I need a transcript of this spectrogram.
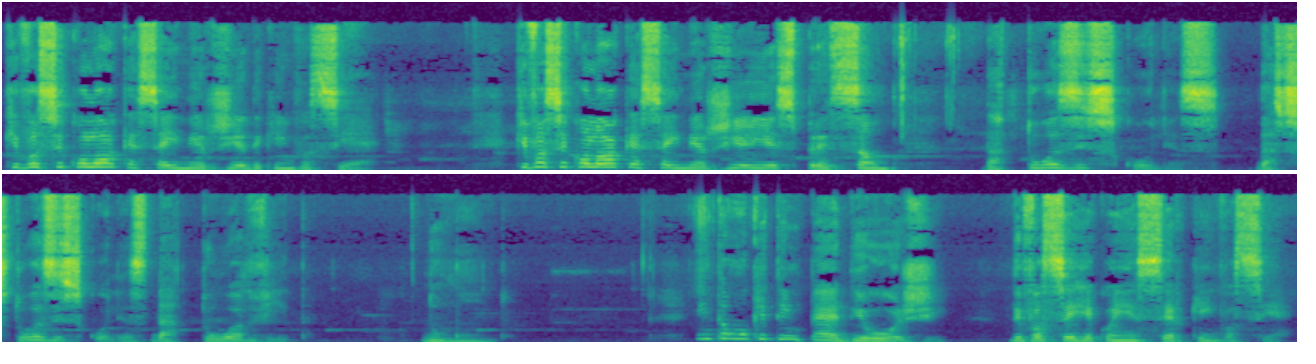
Que você coloca essa energia de quem você é. Que você coloca essa energia e expressão das tuas escolhas, das tuas escolhas, da tua vida no mundo. Então, o que te impede hoje de você reconhecer quem você é?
